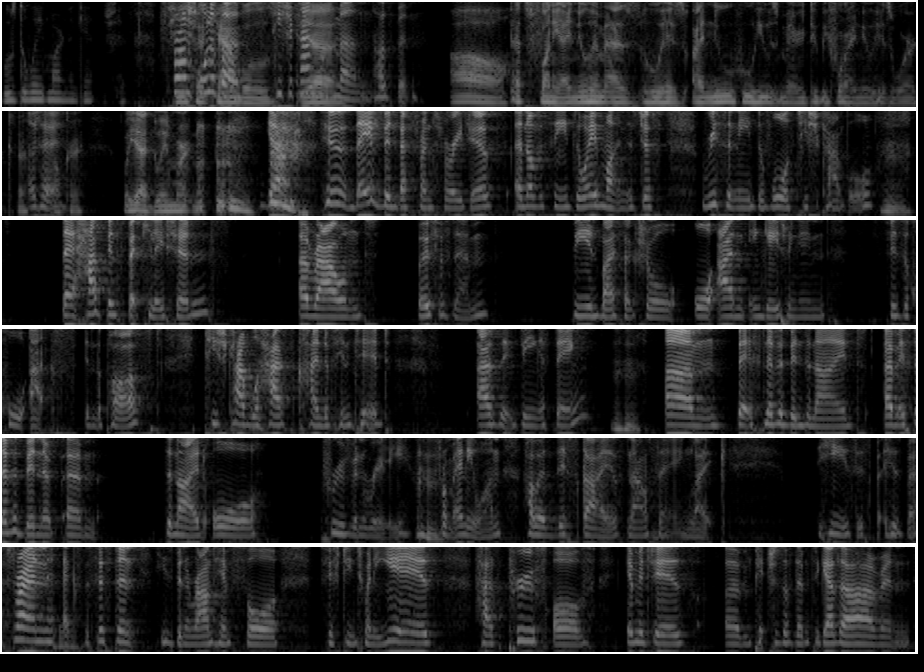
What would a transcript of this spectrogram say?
Who's Duane Martin again? Shit. From Tisha all of Campbell's- us, Tisha Campbell's yeah. man, husband. Oh, That's funny. I knew him as who his. I knew who he was married to before I knew his work. That's Okay. okay. But yeah, Duane Martin. yeah, who they've been best friends for ages, and obviously Duane Martin has just recently divorced Tisha Campbell. Hmm. There have been speculations around both of them being bisexual or and engaging in physical acts in the past. Tisha Campbell has kind of hinted as it being a thing, um, but it's never been denied. Um, it's never been um, denied or proven really from anyone. However, this guy is now saying like he's this, his best friend, ex assistant. He's been around him for 15, 20 years, has proof of images, um, pictures of them together and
